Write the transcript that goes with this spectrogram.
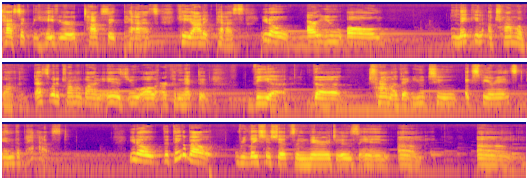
toxic behavior, toxic past, chaotic past. You know, are you all making a trauma bond? That's what a trauma bond is. You all are connected via the trauma that you two experienced in the past. You know, the thing about relationships and marriages and um, um,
